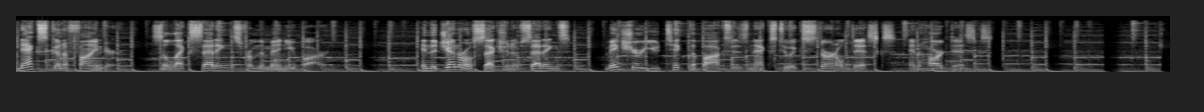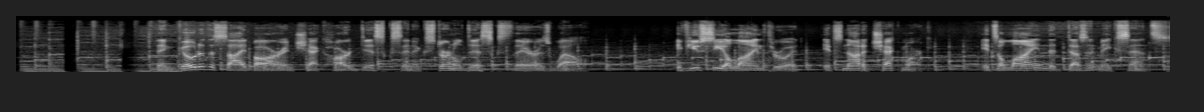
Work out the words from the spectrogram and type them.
Next, go to Finder. Select Settings from the menu bar. In the General section of Settings, make sure you tick the boxes next to external disks and hard disks. Then go to the sidebar and check hard disks and external disks there as well. If you see a line through it, it's not a check mark. It's a line that doesn't make sense.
